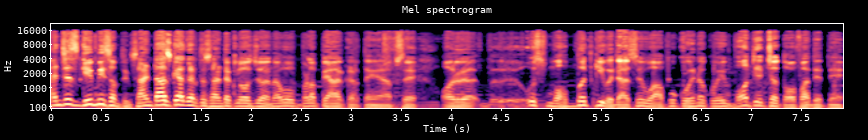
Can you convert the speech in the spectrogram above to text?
and just give me something Santas क्या करते हैं? सैंटा क्लॉज जो है ना, वो बड़ा प्यार करते हैं आपसे और उस मोहब्बत की वजह से वो आपको कोई ना कोई बहुत ही अच्छा तोहफा देते हैं।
